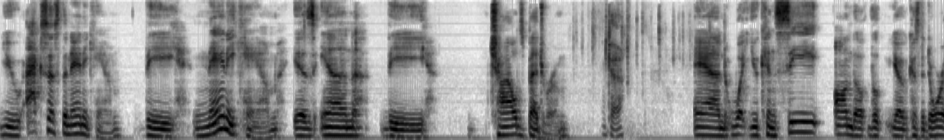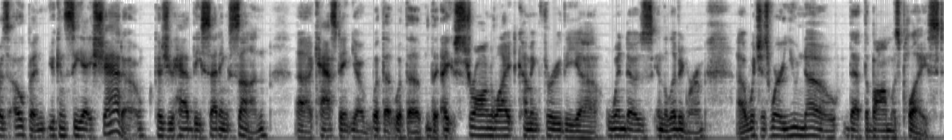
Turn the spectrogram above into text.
you access the nanny cam. The nanny cam is in the child's bedroom, Okay. and what you can see on the, the you know because the door is open, you can see a shadow because you had the setting sun uh, casting, you know, with the with the, the a strong light coming through the uh, windows in the living room, uh, which is where you know that the bomb was placed.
